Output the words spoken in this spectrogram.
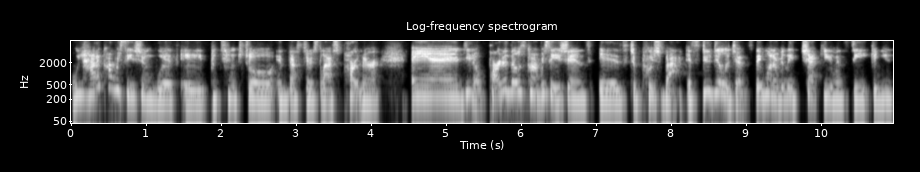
We had a conversation with a potential investor slash partner. And you know part of those conversations is to push back. It's due diligence. They want to really check you and see can you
